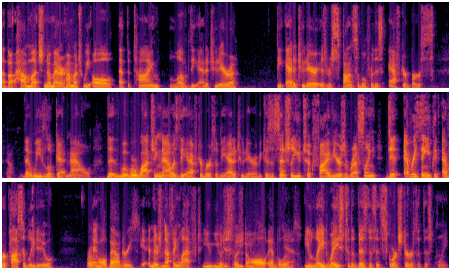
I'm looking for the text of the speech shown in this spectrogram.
about how much, no matter how much we all at the time loved the Attitude Era, the Attitude Era is responsible for this afterbirth Yeah. that we look at now. That what we're watching now is the afterbirth of the Attitude Era because essentially you took five years of wrestling, did everything you could ever possibly do, Broke And- all boundaries. and there's nothing left. You you pushed, just pushed you, all yeah. envelopes. You laid waste to the business. It's scorched earth at this point.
